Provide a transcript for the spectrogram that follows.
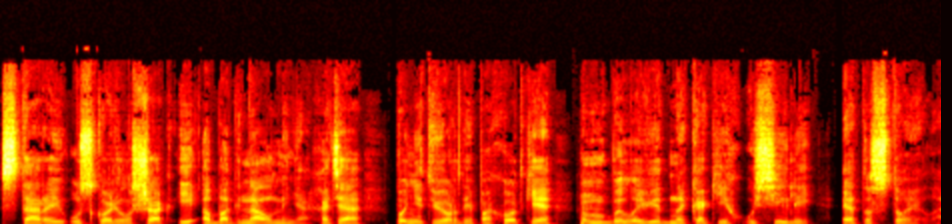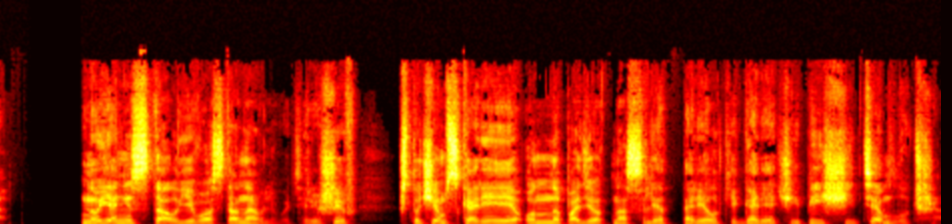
Старый ускорил шаг и обогнал меня, хотя по нетвердой походке было видно, каких усилий это стоило. Но я не стал его останавливать, решив, что чем скорее он нападет на след тарелки горячей пищи, тем лучше.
